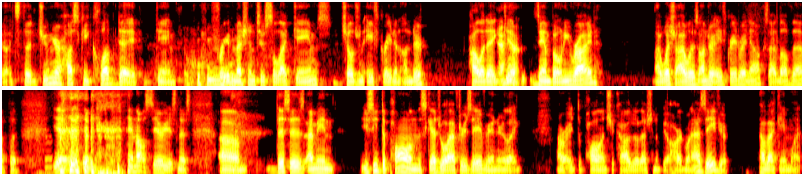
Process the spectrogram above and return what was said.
It's the Junior Husky Club Day game. Ooh. Free admission to select games, children eighth grade and under. Holiday yeah. gift Zamboni ride. I wish I was under eighth grade right now because I'd love that. But yeah, it, it, in all seriousness, um, this is. I mean, you see DePaul on the schedule after Xavier, and you're like, all right, DePaul in Chicago, that shouldn't be a hard one. As Xavier, how that game went.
